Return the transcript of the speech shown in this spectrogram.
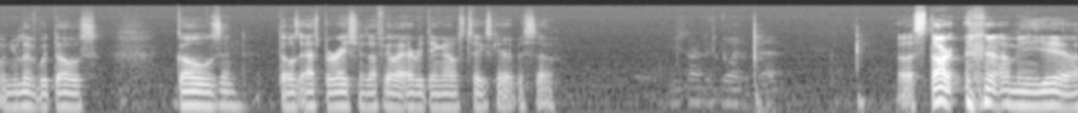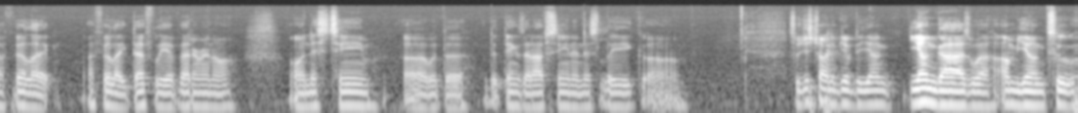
when you live with those goals and those aspirations, I feel like everything else takes care of itself. You start to feel like a vet? Start. I mean, yeah, I feel like I feel like definitely a veteran on on this team uh, with the the things that I've seen in this league. Um, so just trying to give the young young guys, well, I'm young too.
